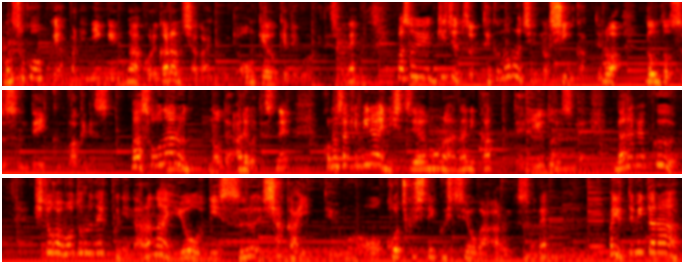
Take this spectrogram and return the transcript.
ものすごくやっぱり人間がこれからの社会において恩恵を受けていくわけですよね。まあ、そういう技術、テクノロジーの進化っていうのはどんどん進んでいくわけです。まあ、そうなるのであればですね、この先未来に必要なものは何かっていうとですね、なるべく人がボトルネックにならないようにする社会っていうものを構築していく必要があるんですよね。まあ、言ってみたら、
